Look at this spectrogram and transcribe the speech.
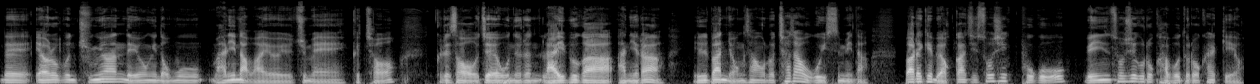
네, 여러분 중요한 내용이 너무 많이 나와요, 요즘에. 그쵸? 그래서 어제 오늘은 라이브가 아니라 일반 영상으로 찾아오고 있습니다. 빠르게 몇 가지 소식 보고 메인 소식으로 가보도록 할게요.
